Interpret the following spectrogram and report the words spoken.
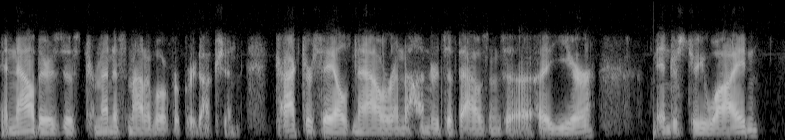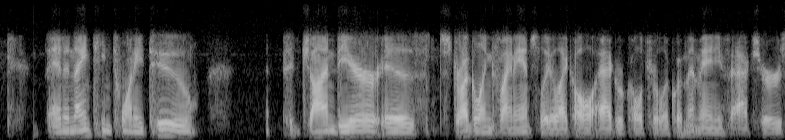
and now there's this tremendous amount of overproduction. Tractor sales now are in the hundreds of thousands a, a year, industry wide. And in 1922, John Deere is struggling financially, like all agricultural equipment manufacturers.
